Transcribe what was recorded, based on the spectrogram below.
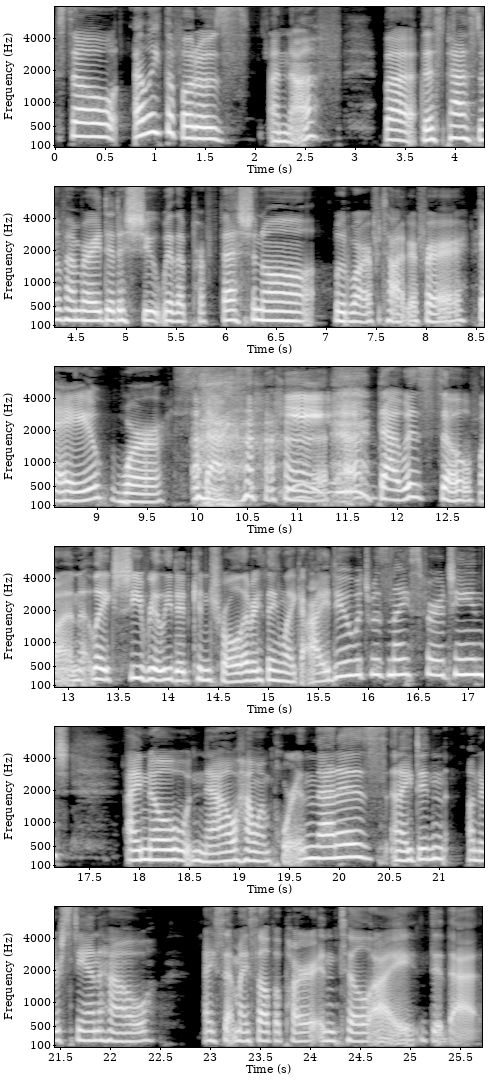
So I like the photos enough. But this past November, I did a shoot with a professional boudoir photographer. They were sexy. that was so fun. Like, she really did control everything like I do, which was nice for a change. I know now how important that is. And I didn't understand how I set myself apart until I did that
